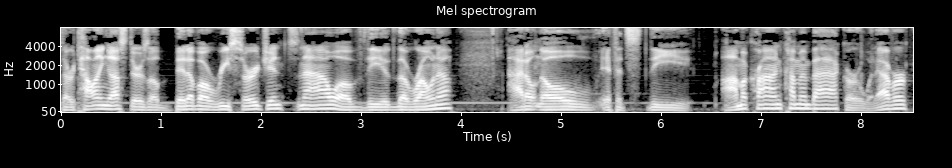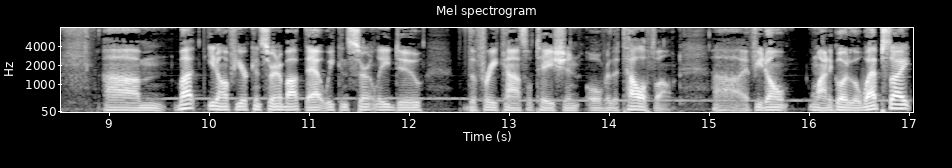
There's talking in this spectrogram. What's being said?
they're telling us there's a bit of a resurgence now of the, the Rona. I don't know if it's the Omicron coming back or whatever. Um, but, you know, if you're concerned about that, we can certainly do the free consultation over the telephone. Uh, if you don't want to go to the website,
